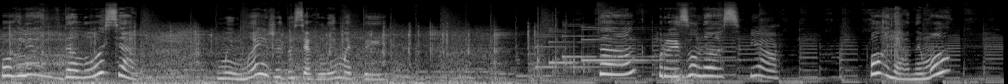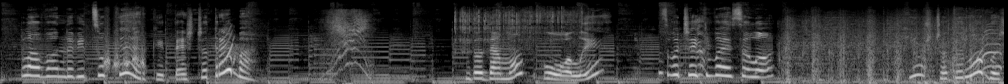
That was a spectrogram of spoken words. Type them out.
Поглянь, вдалося. Ми майже досягли мети. Так, приз у нас. Yeah. Поглянемо. Лавандові цукерки, те, що треба. Додамо коли. Звучить весело. Кім, що ти робиш?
